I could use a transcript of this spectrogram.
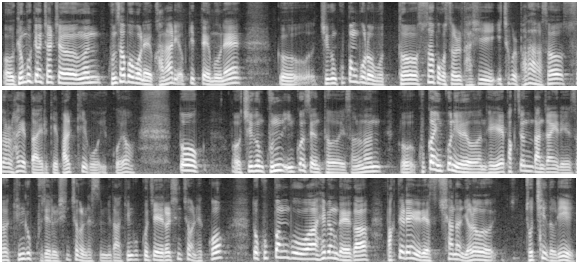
어, 경북경찰청은 군사법원에 관할이 없기 때문에 그 지금 국방부로부터 수사 보고서를 다시 이첩을 받아서 수사를 하겠다 이렇게 밝히고 있고요. 또 어, 지금 군 인권센터에서는 그 국가인권위원회에 박전 단장에 대해서 긴급 구제를 신청을 했습니다. 긴급 구제를 신청을 했고 또 국방부와 해병대가 박 대령에 대해서 취하는 여러 조치들이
